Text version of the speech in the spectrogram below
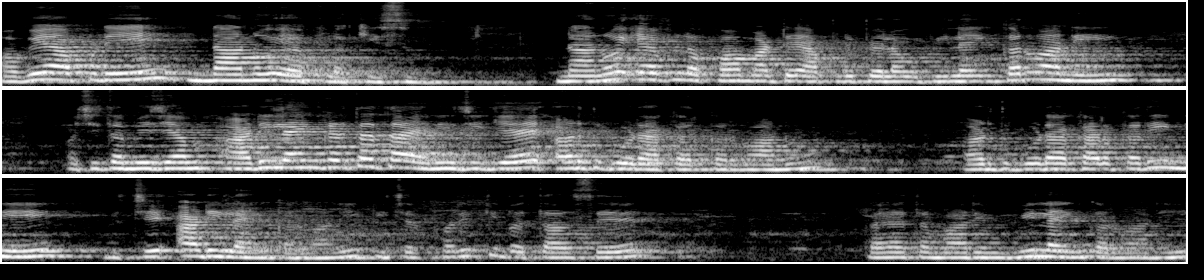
હવે આપણે નાનો એફ લખીશું. નાનો એફ લખવા માટે આપણે પહેલાં ઊભી લાઈન કરવાની. પછી તમે જેમ આડી લાઈન કરતા હતા, એની જગ્યાએ અર્ધ ગોળાકાર કરવાનું. અર્ધ ગોળાકાર કરીને વચ્ચે આડી લાઈન કરવાની. ટીચર ફરીથી બતાવશે. પહેલાં તમારે ઊભી લાઈન કરવાની.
